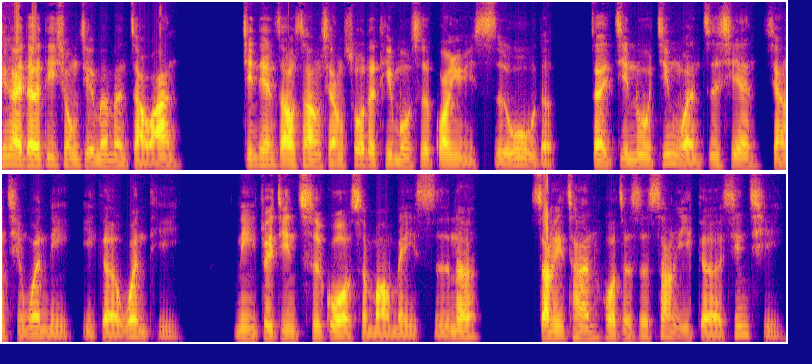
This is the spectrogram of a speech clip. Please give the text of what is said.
亲爱的弟兄姐妹们，早安！今天早上想说的题目是关于食物的。在进入经文之前，想请问你一个问题：你最近吃过什么美食呢？上一餐或者是上一个星期，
